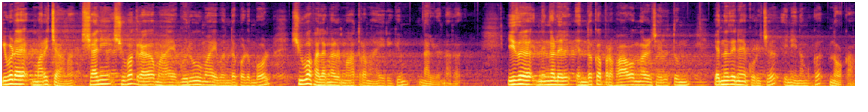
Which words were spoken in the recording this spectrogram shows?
ഇവിടെ മറിച്ചാണ്. ശനി ശുഭഗ്രഹമായ ഗുരുവുമായി ബന്ധപ്പെടുമ്പോൾ ശുഭഫലങ്ങൾ മാത്രമായിരിക്കും നൽകുന്നത്. ഇത് നിങ്ങളിൽ എന്തൊക്കെ പ്രഭാവങ്ങൾ ചെലുത്തും എന്നതിനെക്കുറിച്ച് ഇനി നമുക്ക് നോക്കാം.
